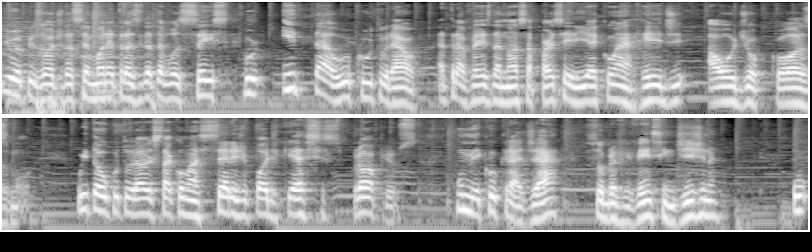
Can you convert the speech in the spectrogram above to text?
E o episódio da semana é trazido até vocês por Itaú Cultural, através da nossa parceria com a rede Audiocosmo. O Itaú Cultural está com uma série de podcasts próprios, o Meku Krajá, sobre a vivência indígena, o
